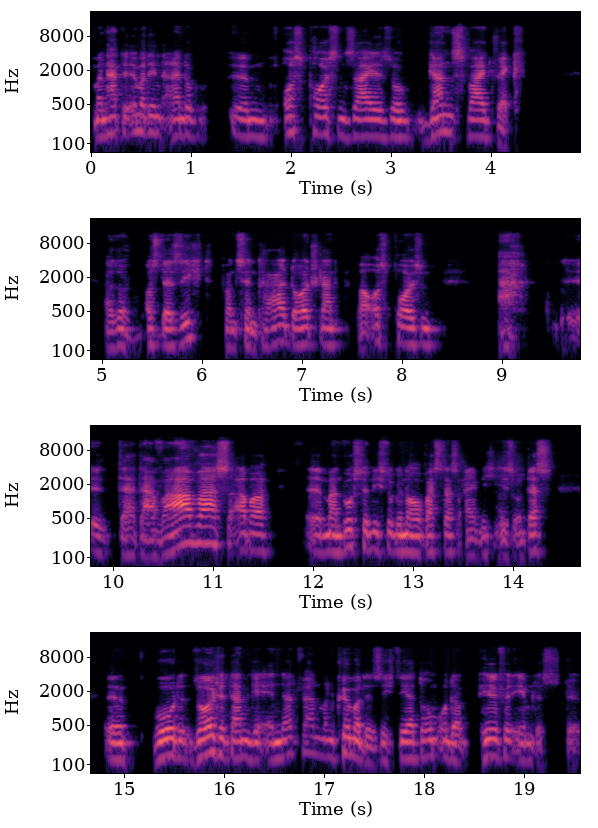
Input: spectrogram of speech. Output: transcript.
man hatte immer den Eindruck, ähm, Ostpreußen sei so ganz weit weg. Also aus der Sicht von Zentraldeutschland war Ostpreußen, ach, äh, da, da war was, aber äh, man wusste nicht so genau, was das eigentlich ist. Und das äh, wurde, sollte dann geändert werden. Man kümmerte sich sehr darum unter Hilfe eben des, der,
